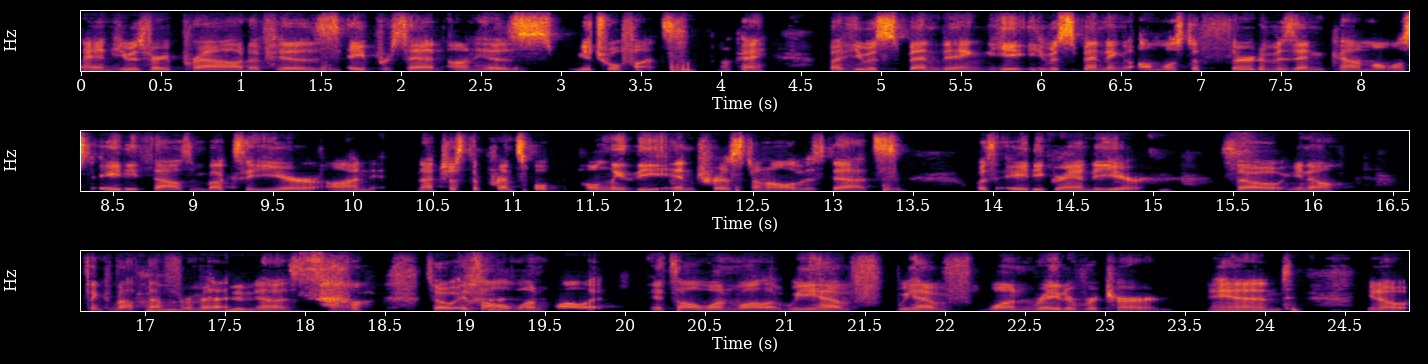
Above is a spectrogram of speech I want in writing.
and he was very proud of his 8% on his mutual funds, okay? But he was spending he, he was spending almost a third of his income, almost 80,000 bucks a year on not just the principal, only the interest on all of his debts was 80 grand a year. So, you know, Think about that oh, for a minute. Yeah, so, so it's all one wallet. It's all one wallet. We have we have one rate of return, and you know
